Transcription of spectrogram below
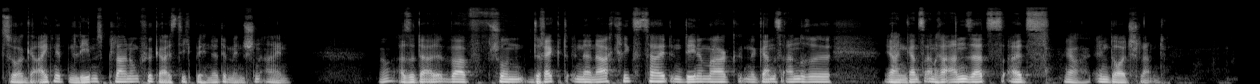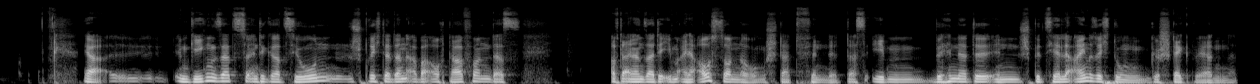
zur geeigneten Lebensplanung für geistig behinderte Menschen ein. Ne? Also da war schon direkt in der Nachkriegszeit in Dänemark eine ganz andere, ja, ein ganz anderer Ansatz als ja in Deutschland. Ja, äh, im Gegensatz zur Integration spricht er dann aber auch davon, dass auf der anderen Seite eben eine Aussonderung stattfindet, dass eben Behinderte in spezielle Einrichtungen gesteckt werden,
